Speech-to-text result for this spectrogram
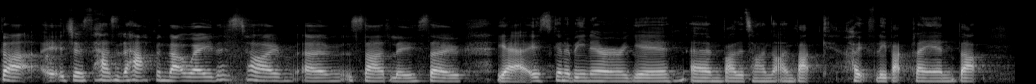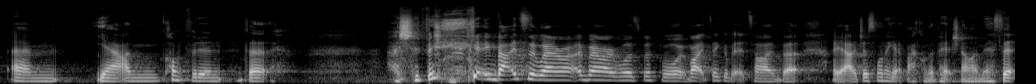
but it just hasn't happened that way this time, um, sadly. So yeah, it's going to be nearer a year um, by the time that I'm back, hopefully back playing. But um, yeah, I'm confident that I should be getting back to where I, where I was before. It might take a bit of time, but uh, yeah, I just want to get back on the pitch now. I miss it.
